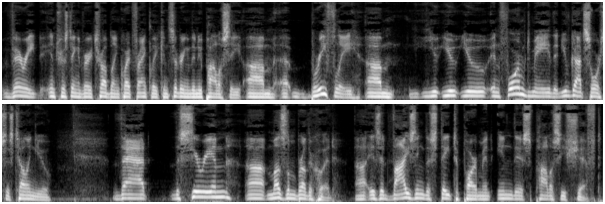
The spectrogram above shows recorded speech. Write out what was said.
very interesting and very troubling, quite frankly, considering the new policy. Um, uh, briefly, um, you, you, you informed me that you've got sources telling you that the Syrian uh, Muslim Brotherhood uh, is advising the State Department in this policy shift.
